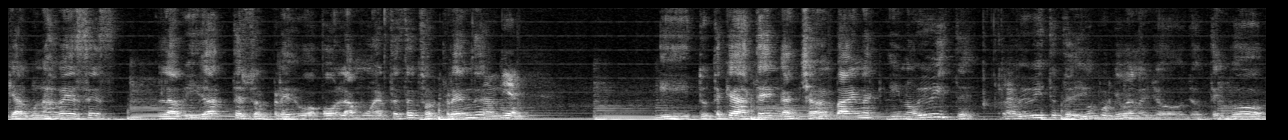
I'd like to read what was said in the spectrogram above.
que algunas veces la vida te sorprende o, o la muerte te sorprende También. y tú te quedaste enganchado en vainas y no viviste. Claro. No viviste, te digo, porque bueno, yo, yo tengo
